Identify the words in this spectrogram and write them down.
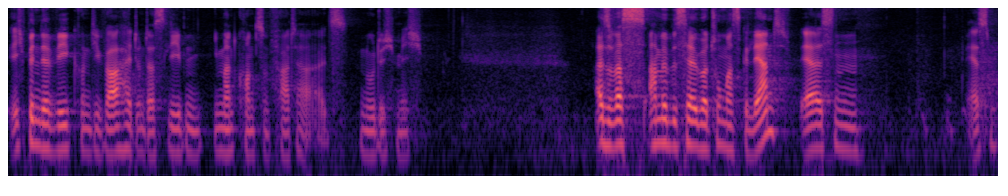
ich bin der Weg und die Wahrheit und das Leben. Niemand kommt zum Vater als nur durch mich. Also was haben wir bisher über Thomas gelernt? Er ist ein, er ist ein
